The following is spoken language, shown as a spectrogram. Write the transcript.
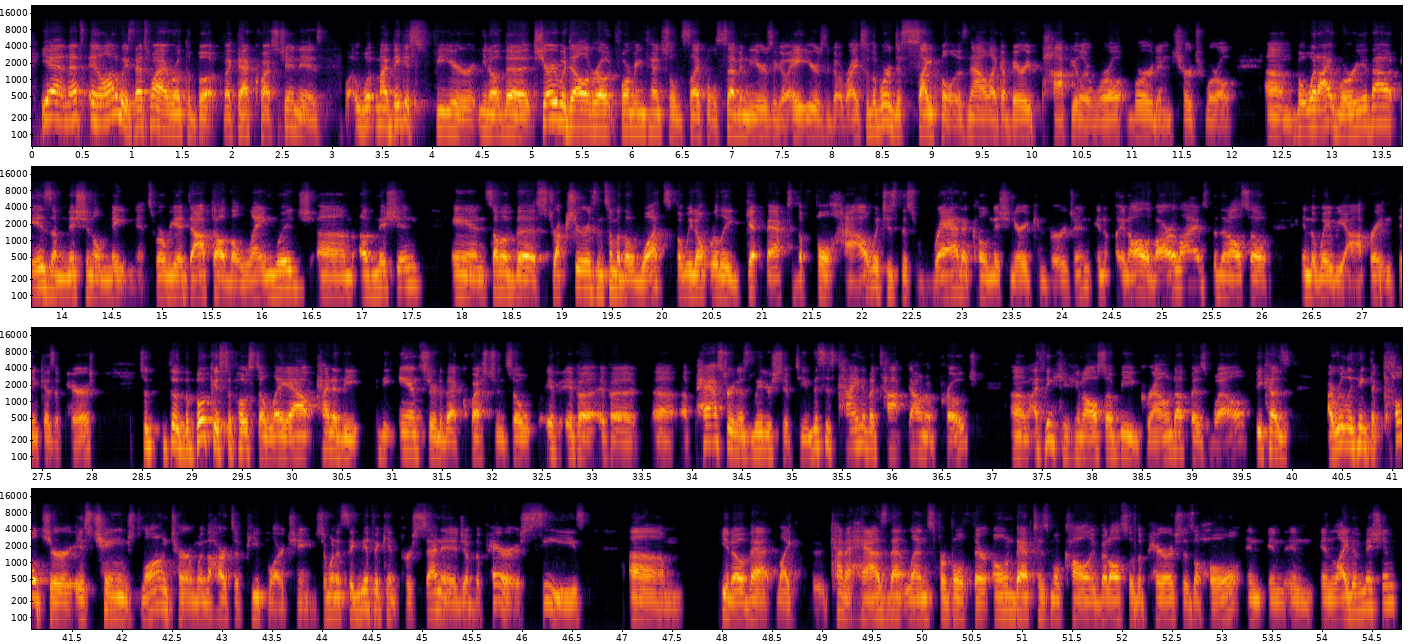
Yeah, and that's in a lot of ways that's why I wrote the book. Like that question is what my biggest fear. You know, the Sherry Weddell wrote "Forming Intentional Disciples" seven years ago, eight years ago, right? So the word disciple is now like a very popular world, word in church world. Um, but what I worry about is a missional maintenance, where we adopt all the language um, of mission and some of the structures and some of the what's, but we don't really get back to the full how, which is this radical missionary conversion in, in all of our lives, but then also in the way we operate and think as a parish. So, so the book is supposed to lay out kind of the the answer to that question. So if, if a if a, a pastor and his leadership team, this is kind of a top down approach. Um, I think it can also be ground up as well because I really think the culture is changed long term when the hearts of people are changed. So when a significant percentage of the parish sees, um, you know, that like kind of has that lens for both their own baptismal calling, but also the parish as a whole in in in, in light of mission,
